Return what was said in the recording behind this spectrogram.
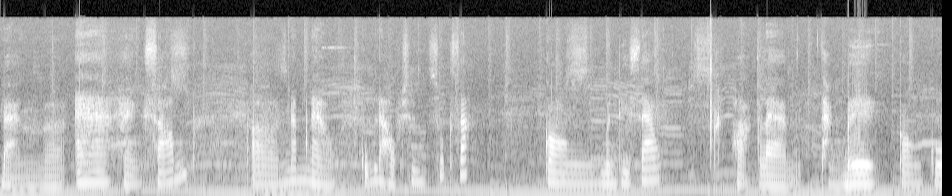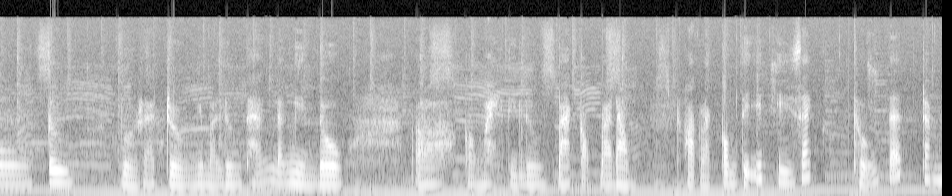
bạn ờ, A hàng xóm uh, năm nào cũng là học sinh xuất sắc còn mình thì sao? Hoặc là thằng B con cô Tư vừa ra trường nhưng mà lương tháng đã nghìn đô à, còn mày thì lương ba cọc ba đồng. Hoặc là công ty XYZ thưởng Tết trăm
